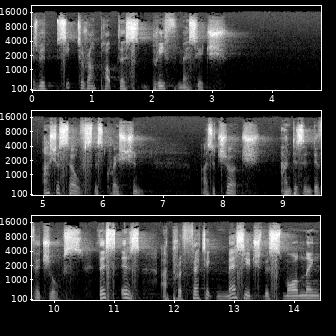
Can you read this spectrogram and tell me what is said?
As we seek to wrap up this brief message, ask yourselves this question as a church and as individuals. This is a prophetic message this morning,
